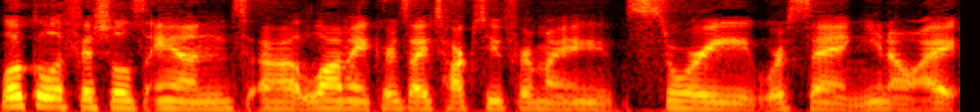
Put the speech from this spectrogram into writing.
local officials and uh, lawmakers I talked to for my story were saying, you know, I,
